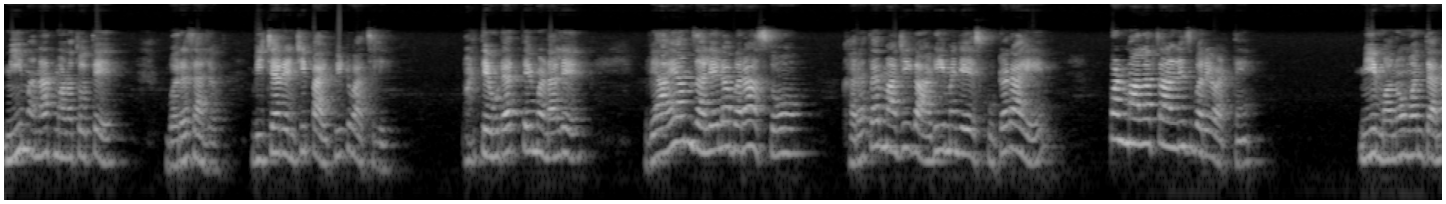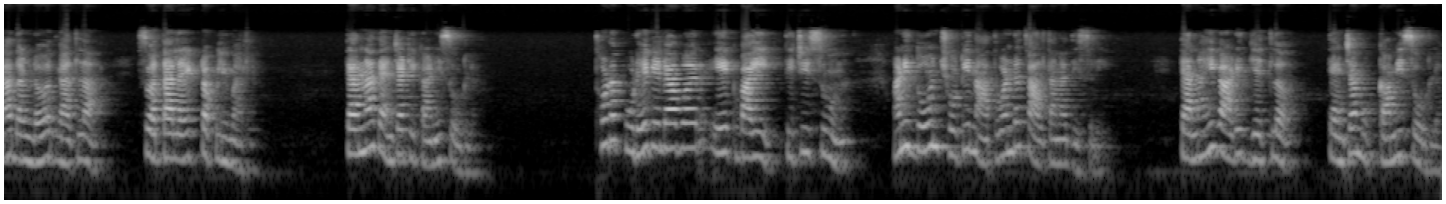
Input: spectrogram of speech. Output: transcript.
मी मनात म्हणत होते बरं झालं बिचाऱ्यांची पायपीट वाचली. पण तेवढ्यात ते म्हणाले व्यायाम झालेला बरा असतो. खरं तर माझी गाडी म्हणजे स्कूटर आहे. पण मला चालणेच बरे वाटते. मी मनोमन त्यांना दंडवत घातला. स्वतःला एक टपली मारली. त्यांना त्यांच्या ठिकाणी सोडलं. थोडं पुढे गेल्यावर एक बाई तिची सून आणि दोन छोटी नातवंड चालताना दिसली. त्यांनाही गाडीत घेतलं. त्यांच्या मुक्कामी सोडलं.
